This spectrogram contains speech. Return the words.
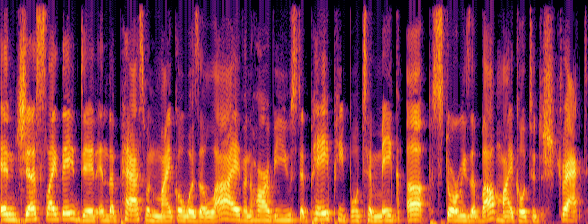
And just like they did in the past when Michael was alive and Harvey used to pay people to make up stories about Michael to distract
